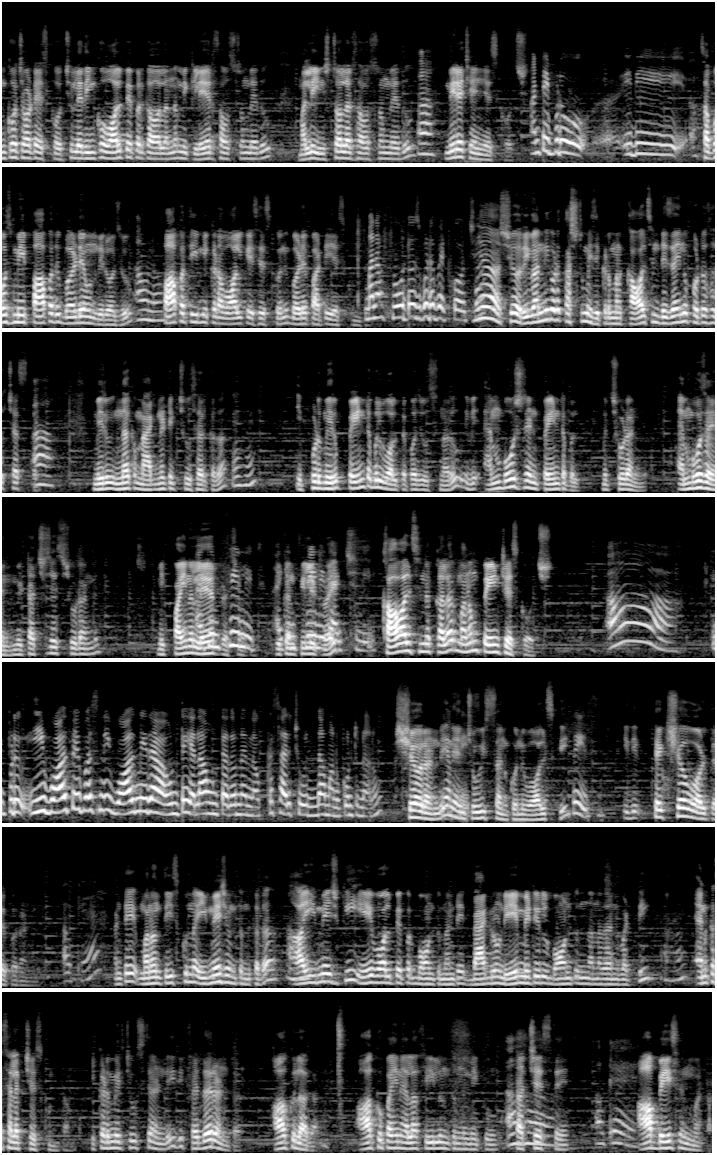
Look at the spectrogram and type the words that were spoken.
ఇంకో చోట వేసుకోవచ్చు. లేదా ఇంకో వాల్ పేపర్ కావాలన్నా మీకు లేయర్స్ అవసరం లేదు. మళ్ళీ ఇన్స్టాలర్స్ అవసరం లేదు. మీరే చేంజ్ చేసుకోవచ్చు. అంటే ఇప్పుడు ఇది సపోజ్ మీ పాపది బర్త్డే ఉంది ఈ రోజు. పాప థీమ్ ఇక్కడ వాల్ కేసేసుకొని బర్త్డే పార్టీ చేసుకుంటాం మన ఫొటోస్ కూడా పెట్టుకోవచ్చు? యా షూర్ ఇవన్నీ కూడా కస్టమైజ్ ఇక్కడ మనకు కావాల్సిన డిజైన్ ఫొటోస్ వచ్చేస్తాయి. మీరు ఇందాక మ్యాగ్నెటిక్ చూసారు కదా? ఇప్పుడు మీరు పెయింటబుల్ వాల్ పేపర్ చూస్తున్నారు. ఇవి ఎంబోజ్డ్ అండ్ పెయింటబుల్ మీరు చూడండి. ఎంబోజ్ అయింది. మీరు టచ్ చేసి చూడండి. మీకు పైన layer you can feel it right కావాల్సిన కలర్ మనం పెయింట్ చేసుకోవచ్చు. ఇప్పుడు ఈ వాల్ పేపర్స్ని వాల్ మీద ఉంటే ఎలా ఉంటుందో నేను ఒక్కసారి చూద్దాం అనుకుంటున్నాను. షూర్ అండి నేను. చూపిస్తాను కొన్ని walls కి. ప్లీజ్ ఇది టెక్స్చర్ వాల్ పేపర్ అండి. ఓకే అంటే మనం తీసుకున్న ఇమేజ్ ఉంటుంది కదా ఆ ఇమేజ్కి ఏ వాల్ పేపర్ బాగుంటుంది? అంటే బ్యాక్గ్రౌండ్ ఏ మెటీరియల్ బాగుంటుంది అన్న దాన్ని బట్టి వెనక సెలెక్ట్ చేసుకుంటాం. ఇక్కడ మీరు చూస్తే అండి ఇది ఫెదర్ అంటారు ఆకులాగా. ఆకు పైన ఎలా ఫీల్ ఉంటుంది మీకు? టచ్. చేస్తే ఆ బేస్ అన్నమాట.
